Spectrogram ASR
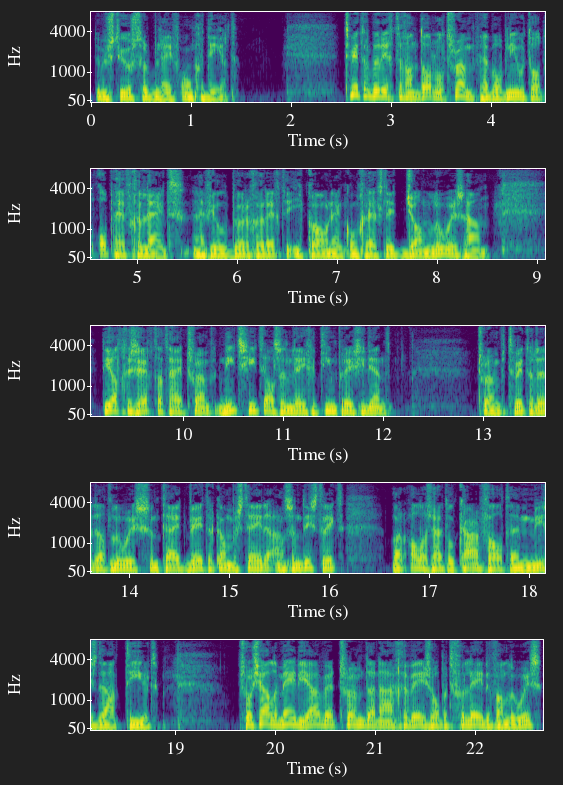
De bestuurster bleef ongedeerd. Twitterberichten van Donald Trump hebben opnieuw tot ophef geleid. Hij viel burgerrechten-icoon en congreslid John Lewis aan. Die had gezegd dat hij Trump niet ziet als een legitiem president. Trump twitterde dat Lewis zijn tijd beter kan besteden aan zijn district... waar alles uit elkaar valt en misdaad tiert. Op sociale media werd Trump daarna gewezen op het verleden van Lewis...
